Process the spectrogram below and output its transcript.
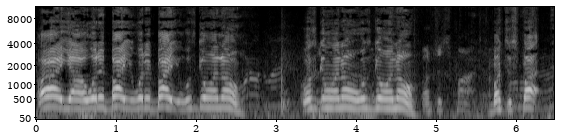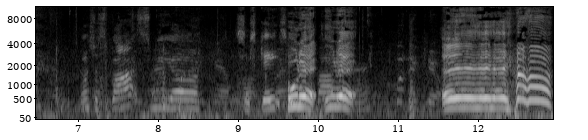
All right, y'all. What it biting? What it biting? What's going on? What's going on? What's going on? Bunch of spots. Bunch of spot. bunch of spots. We uh some skates. Who that? Who that? Hey, hey, hey, hey.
